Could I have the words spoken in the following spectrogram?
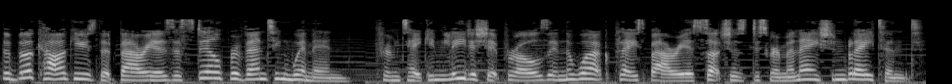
The book argues that barriers are still preventing women from taking leadership roles in the workplace barriers such as discrimination blatant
